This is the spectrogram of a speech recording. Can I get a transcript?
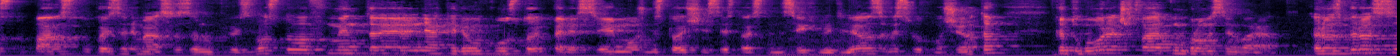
стопанство, което се занимава с зърнопроизводство. В момента е някъде около 150, може би 160-170 хиляди лева, зависи от машината. Като говоря, че това е компромисен вариант. Разбира се,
